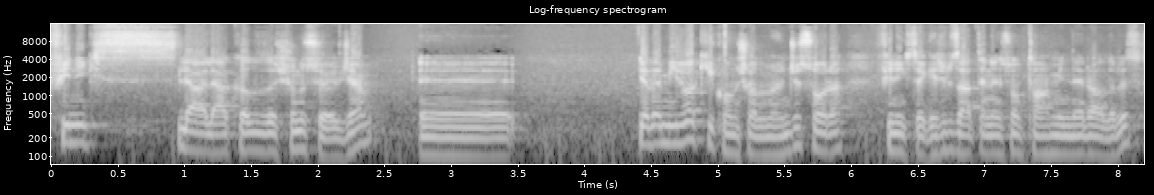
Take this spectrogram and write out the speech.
Phoenix ile alakalı da şunu söyleyeceğim. Ee, ya da Milwaukee konuşalım önce sonra Phoenix'e geçip zaten en son tahminleri alırız.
